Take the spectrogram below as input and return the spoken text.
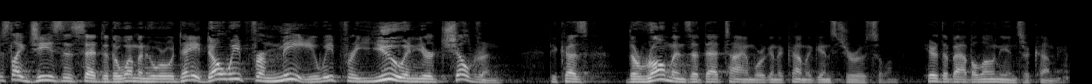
just like Jesus said to the women who were, with hey, don't weep for me, weep for you and your children because the Romans at that time were going to come against Jerusalem. Here the Babylonians are coming.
